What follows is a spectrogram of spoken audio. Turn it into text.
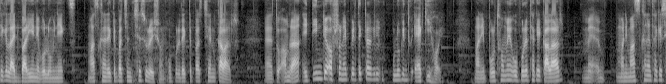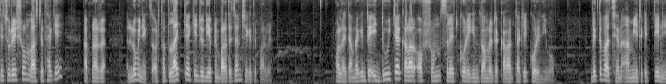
থেকে লাইট বাড়িয়ে নেব লুমিনেক্স মাঝখানে দেখতে পাচ্ছেন সেচুরেশন উপরে দেখতে পাচ্ছেন কালার তো আমরা এই তিনটে অপশনে প্রত্যেকটাগুলো কিন্তু একই হয়। মানে প্রথমে উপরে থাকে কালার মানে মাঝখানে থাকে সেচুরেশন লাস্টে থাকে আপনার লুমিনেক্স অর্থাৎ লাইটটাকে যদি আপনি বাড়াতে চান সেক্ষেত্রে পারবেন। অলরাইট আমরা কিন্তু এই দুইটা কালার অপশন সিলেক্ট করে কিন্তু আমরা এটা কালারটাকে করে নিব। দেখতে পাচ্ছেন, আমি এটাকে টেনে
